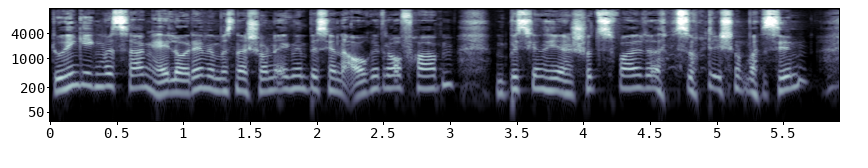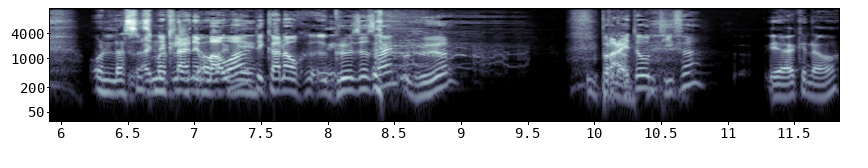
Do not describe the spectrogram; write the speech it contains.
Du hingegen würdest sagen, hey Leute, wir müssen da schon irgendwie ein bisschen ein Auge drauf haben, ein bisschen hier ein Schutzwall, da sollte schon was hin. Und lass uns eine kleine Mauer, die kann auch äh, größer sein und höher, und breiter genau. und tiefer. Ja, genau.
